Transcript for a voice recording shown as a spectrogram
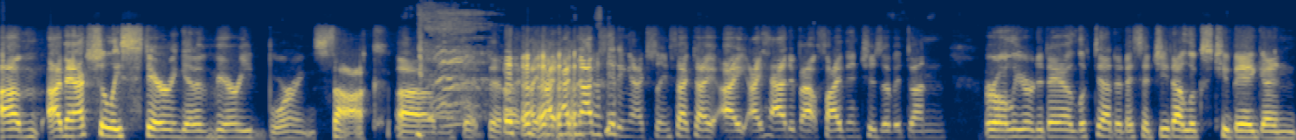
Um, I'm actually staring at a very boring sock. Um, that, that I, I, I, I'm not kidding, actually. In fact, I, I, I had about five inches of it done earlier today. I looked at it. I said, "Gee, that looks too big," and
